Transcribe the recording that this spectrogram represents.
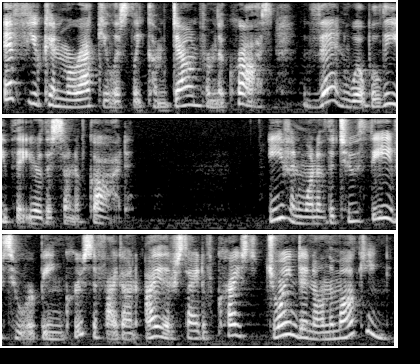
If you can miraculously come down from the cross, then we'll believe that you're the Son of God. Even one of the two thieves who were being crucified on either side of Christ joined in on the mocking.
